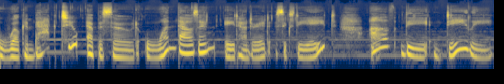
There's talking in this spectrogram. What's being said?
Welcome back to episode 1868 of the Daily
